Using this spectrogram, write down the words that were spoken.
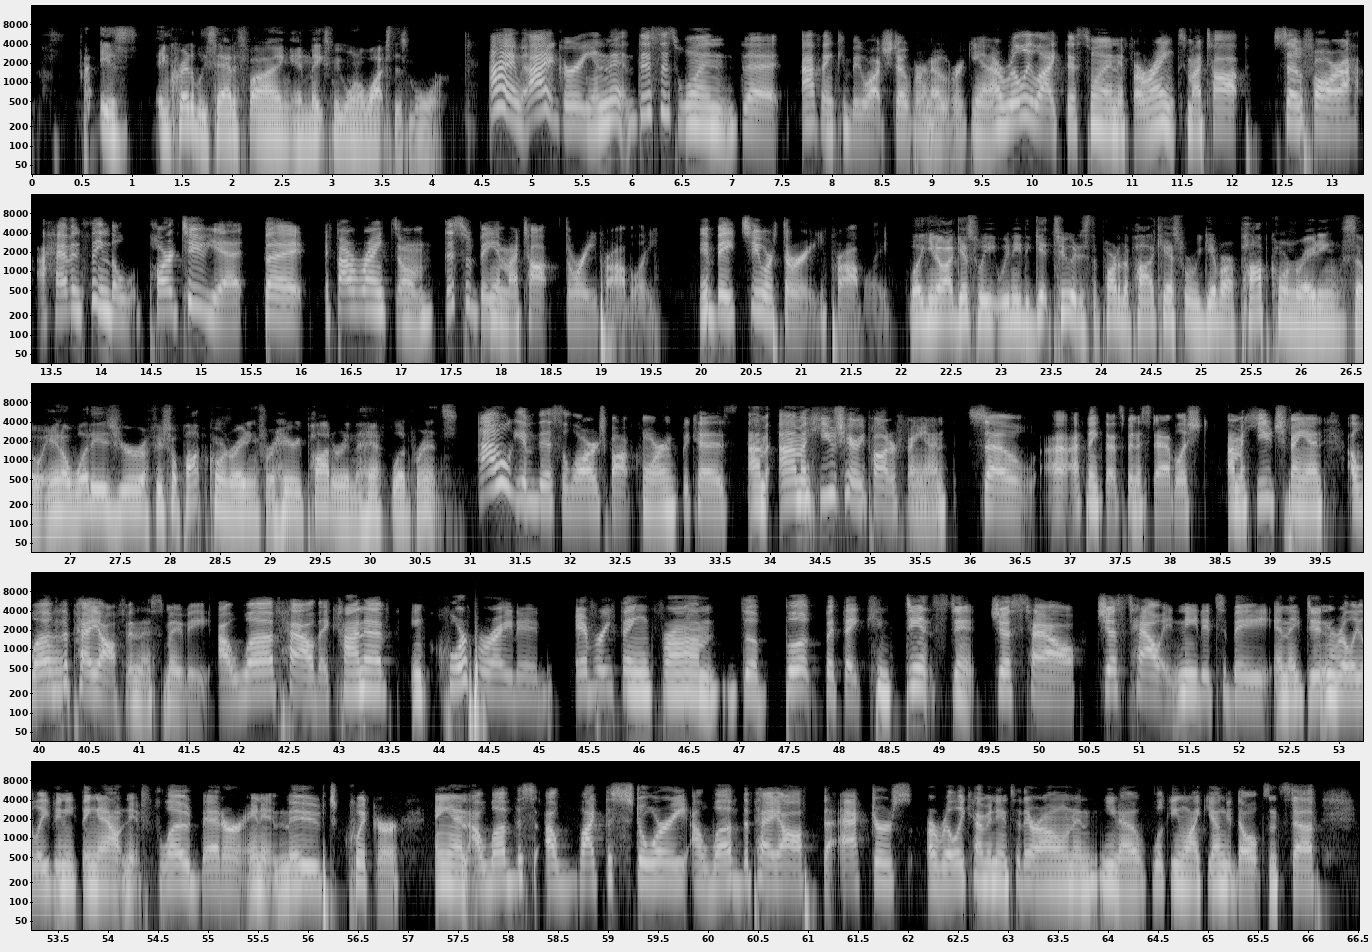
is incredibly satisfying and makes me want to watch this more. I I agree, and th- this is one that I think can be watched over and over again. I really like this one. If I ranked my top so far, I, I haven't seen the part two yet, but if I ranked them, this would be in my top three probably. It'd be two or three probably. Well, you know, I guess we, we need to get to it. It's the part of the podcast where we give our popcorn rating. So, Anna, what is your official popcorn rating for Harry Potter and the Half Blood Prince? I will give this a large popcorn because I'm I'm a huge Harry Potter fan. So I, I think that's been established. I'm a huge fan. I love the payoff in this movie. I love how they kind of incorporated everything from the book, but they condensed it just how just how it needed to be and they didn't really leave anything out and it flowed better and it moved quicker and I love this. I like the story. I love the payoff. The actors are really coming into their own and, you know, looking like young adults and stuff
